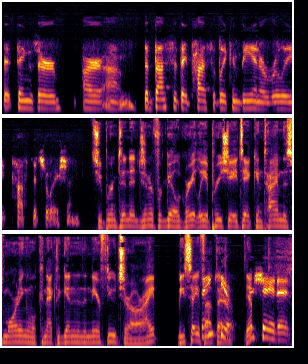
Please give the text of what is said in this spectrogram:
that things are are um, the best that they possibly can be in a really tough situation. Superintendent Jennifer Gill, greatly appreciate taking time this morning, and we'll connect again in the near future. All right, be safe Thank out there. Thank You. Yep. Appreciate it.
